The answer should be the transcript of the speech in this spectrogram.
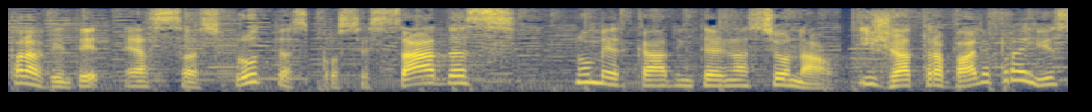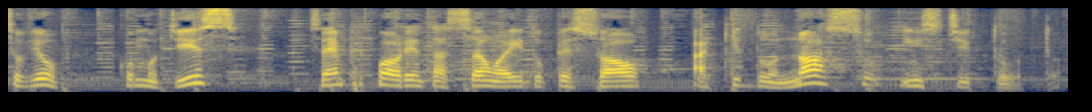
para vender essas frutas processadas no mercado internacional. E já trabalha para isso, viu? Como disse, sempre com a orientação aí do pessoal aqui do nosso instituto.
